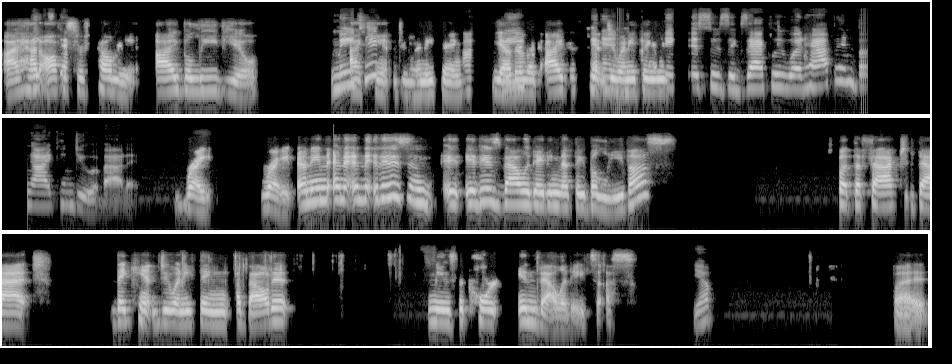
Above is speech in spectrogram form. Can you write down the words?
I had exactly. officers tell me, I believe you. Me I can't do anything. I yeah, they're like, I just can't do anything. I think this is exactly what happened, but I can do about it. Right. Right. I mean, and, and it is and it, it is validating that they believe us. But the fact that they can't do anything about it means the court invalidates us. Yep. But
